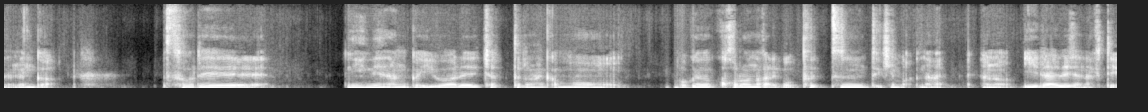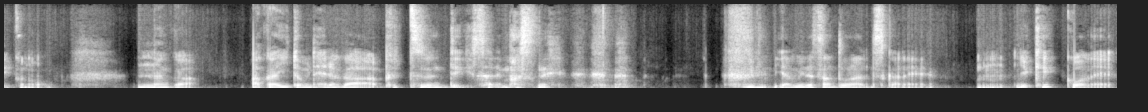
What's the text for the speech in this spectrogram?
なんか、それにね、なんか言われちゃったらなんかもう、僕の心の中でこう、プッツンってきま、な、あの、イライラじゃなくて、この、なんか、赤い糸みたいなのが、プッツンってされますね いや、皆さんどうなんですかね。うん。いや、結構ね、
